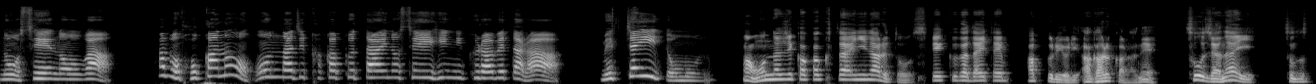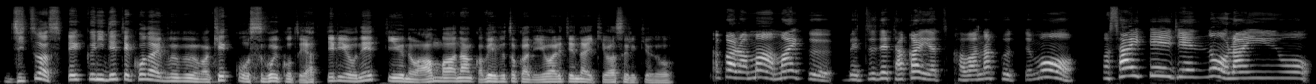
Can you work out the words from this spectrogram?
の性能が多分他の同じ価格帯の製品に比べたらめっちゃいいと思うの。まあ同じ価格帯になるとスペックがだいたいアップルより上がるからね。そうじゃない、その実はスペックに出てこない部分は結構すごいことやってるよねっていうのはあんまなんかウェブとかで言われてない気はするけど。だからまあマイク別で高いやつ買わなくっても、まあ、最低限のラインを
